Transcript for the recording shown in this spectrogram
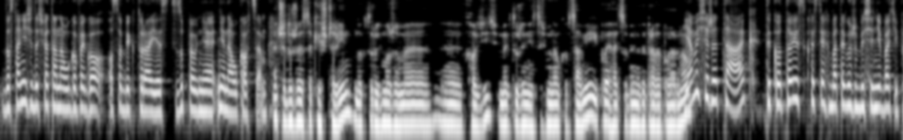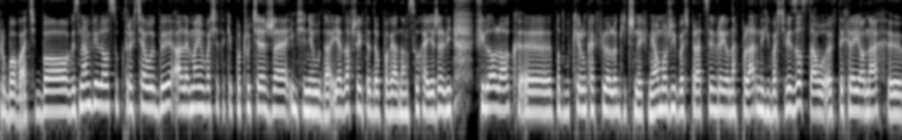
dostanie się do świata naukowego osobie, która jest zupełnie nienaukowcem. A czy dużo jest takich szczelin, do których możemy e, wchodzić, my, którzy nie jesteśmy naukowcami i pojechać sobie na wyprawę polarną? Ja myślę, że tak, tylko to jest kwestia chyba tego, żeby się nie bać i próbować, bo znam wiele osób, które chciałyby, ale mają właśnie takie poczucie, że im się nie uda. Ja zawsze im wtedy opowiadam, słuchaj, jeżeli filolog e, po dwóch kierunkach filologicznych miał możliwość pracy w rejonach polarnych i właściwie został w tych rejonach e,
